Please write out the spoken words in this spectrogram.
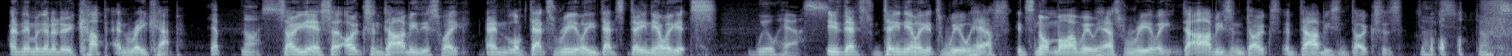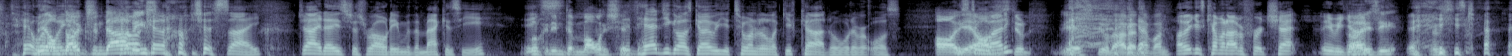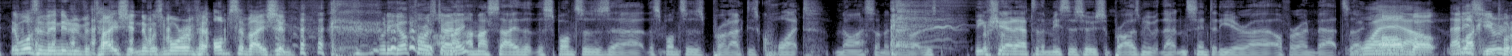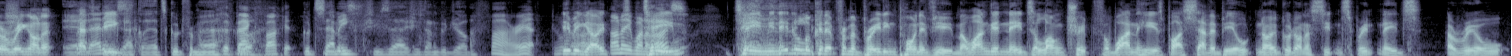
and then we're going to do Cup and recap. Yep, nice. So yeah, so Oaks and Derby this week, and look, that's really that's Dean Elliott's. Wheelhouse. yeah, That's Dean Elliott's wheelhouse. It's not my wheelhouse, really. Derbies and Dokes, uh, Derbies and Dokeses. Dokes, Dokes. Yeah, The old Dokes and can I- Derbies. Can I, just say, JD's just rolled in with the Maccas here. Look at him demolish it. How'd you guys go with your two hundred dollar gift card or whatever it was? Oh, yeah, still I'm waiting? still, yeah, still, I don't have one. I think he's coming over for a chat. Here we go. Oh, is he? He's There wasn't an invitation. There was more of an observation. what do you got for us, I, JD? I must say that the sponsors, uh, the sponsors' product is quite nice on a day like this. Big shout out to the missus who surprised me with that and sent it here uh, off her own bat. So Wow. Oh, well, that is lucky you put a ring on it. Yeah, That's that big. exactly, that's good from her. the back bucket. Good Sammy, she's uh, she's done a good job. Far out. Here we go. I need one team, of those. Team, you need to look at it from a breeding point of view. Mo'unga needs a long trip. For one, he is by Savabeel. No good on a sit and sprint. Needs a real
